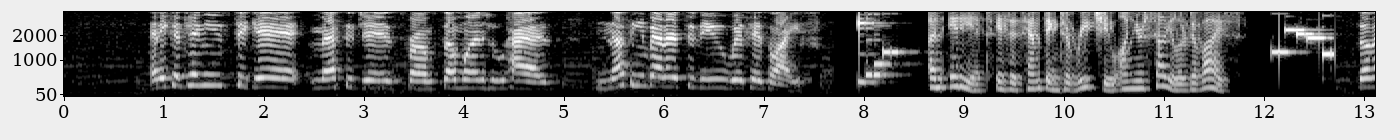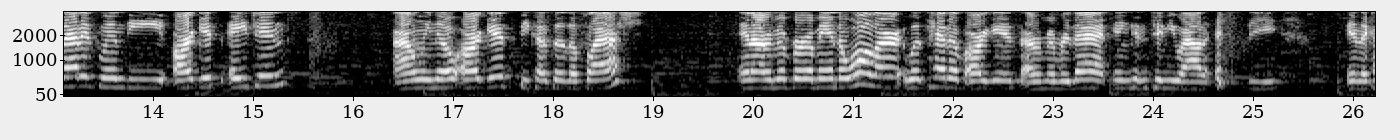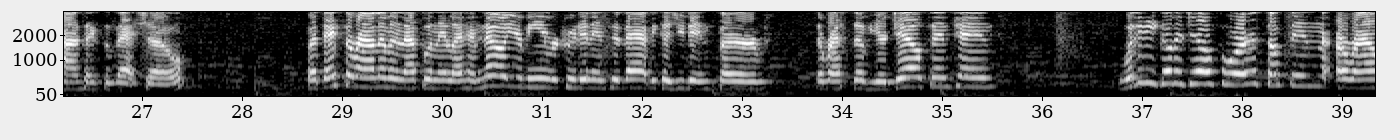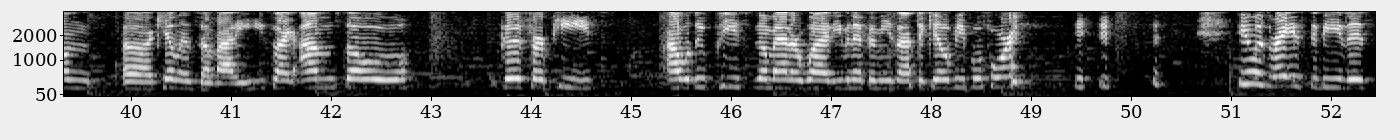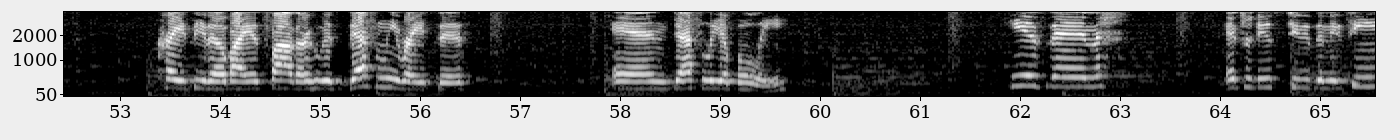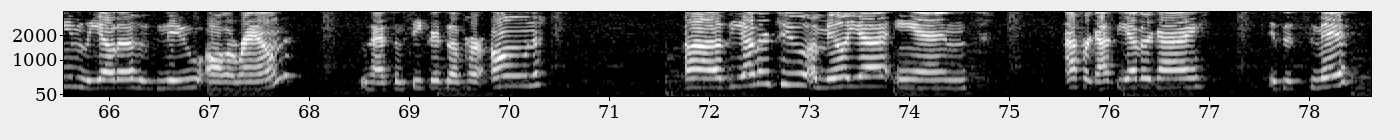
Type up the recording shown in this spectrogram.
And he continues to get messages from someone who has nothing better to do with his life. An idiot is attempting to reach you on your cellular device. So that is when the Argus agents I only know Argus because of the Flash. And I remember Amanda Waller was head of Argus. I remember that and continue out the in the context of that show. But they surround him and that's when they let him know you're being recruited into that because you didn't serve the rest of your jail sentence. What did he go to jail for? Something around uh, killing somebody. He's like, I'm so good for peace I will do peace no matter what, even if it means I have to kill people for it. he was raised to be this crazy though by his father, who is definitely racist and definitely a bully. He is then introduced to the new team, Leota, who's new all around, who has some secrets of her own. Uh, the other two, Amelia and I forgot the other guy. Is it Smith?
